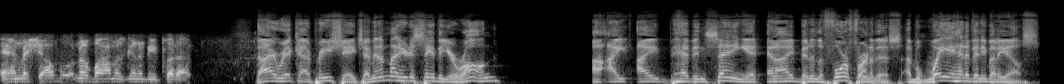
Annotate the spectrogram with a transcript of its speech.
and Michelle Obama's gonna be put up. All right, Rick, I appreciate you. I mean, I'm not here to say that you're wrong. I, I have been saying it, and I've been in the forefront of this. I'm way ahead of anybody else.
